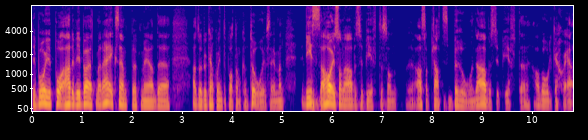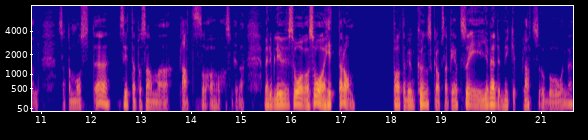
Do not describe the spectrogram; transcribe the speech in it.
Det beror ju på, hade vi börjat med det här exemplet med, eh, alltså du kanske inte pratar om kontor i sig, men vissa har ju sådana arbetsuppgifter som, eh, alltså platsberoende arbetsuppgifter av olika skäl. Så att de måste sitta på samma plats och, och så vidare. Men det blir ju svårare och svårare att hitta dem. Pratar vi om kunskapsarbete så är ju väldigt mycket platsoberoende.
